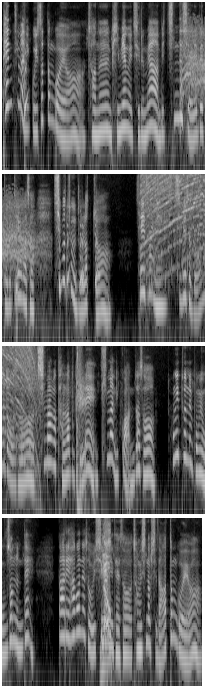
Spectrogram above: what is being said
팬티만 입고 있었던 거예요. 저는 비명을 지르며 미친 듯이 엘리베이터를 뛰어가서 15층을 눌렀죠. 세상에 집에서 너무 더워서 치마가 달라붙길래 티만 입고 앉아서 홍이톤을 보며 웃었는데 딸이 학원에서 올 시간이 돼서 정신없이 나갔던 거예요.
